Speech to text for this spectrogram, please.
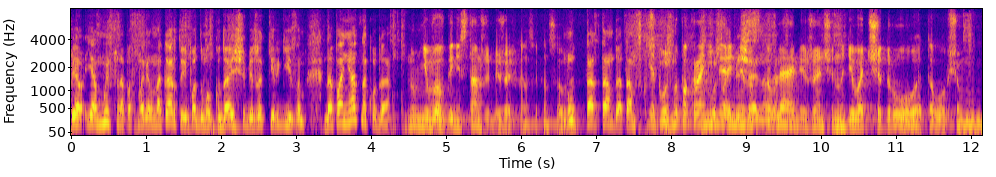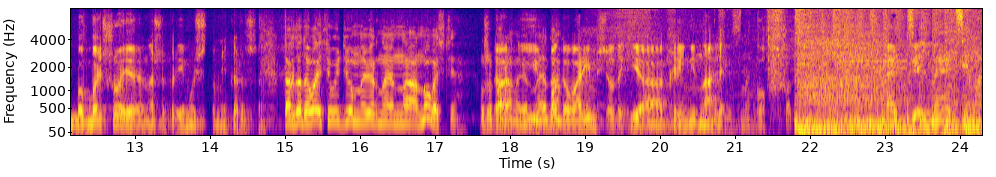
я, я мысленно посмотрел на карту и подумал, куда еще бежать киргизам? Да понятно, куда. Ну, не в Афганистан же бежать, в конце концов. Ну, да? там, да, там Нет, скучно, ну, мы, по крайней мере, не заставляем да. их женщин надевать чадру. Это, в общем, большое наше преимущество, мне кажется. Тогда давайте уйдем, наверное, на новости. Уже да, пора, наверное, и да? поговорим все-таки о криминале. Чесноков. Отдельная тема.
